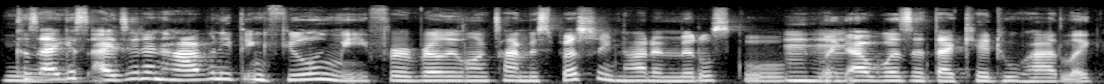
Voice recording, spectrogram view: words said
because I guess I didn't have anything fueling me for a really long time, especially not in middle school. Mm-hmm. Like I wasn't that kid who had like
